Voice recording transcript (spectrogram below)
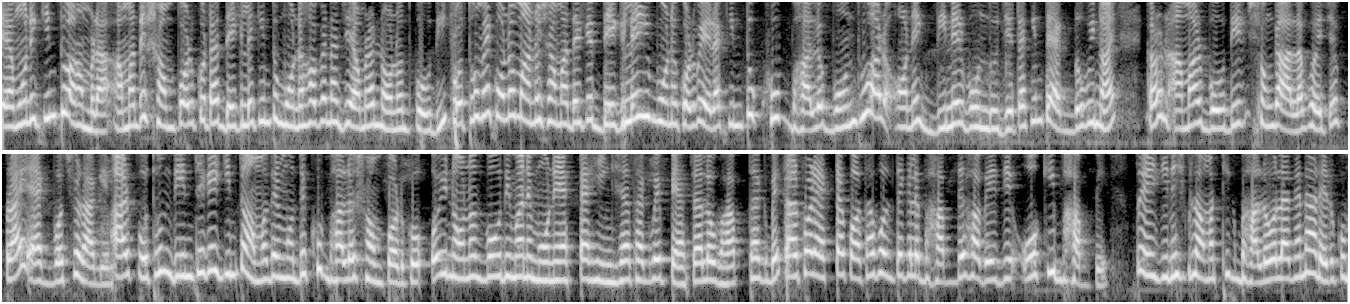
তেমনই কিন্তু আমরা, আমাদের সম্পর্কটা দেখলে কিন্তু মনে হবে না যে আমরা ননদ বৌদি। প্রথমে কোনো মানুষ আমাদেরকে দেখলেই মনে করবে, এরা কিন্তু খুব ভালো বন্ধু আর অনেক দিনের বন্ধু, যেটা কিন্তু একদমই নয়, কারণ আমার বৌদির সঙ্গে আলাপ হয়েছে প্রায় এক বছর আগে। আর প্রথম দিন থেকেই কিন্তু আমাদের মধ্যে খুব ভালো সম্পর্ক। ওই ননদ বৌদি মানে মনে একটা হিংসা থাকবে, প্যাঁচালো ভাব থাকবে। তারপর একটা কথা বলতে গেলে ভাবতে হবে যে, ও কি ভাববে? তো এই জিনিসগুলো আমার ঠিক ভালোও লাগে না, আর এরকম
